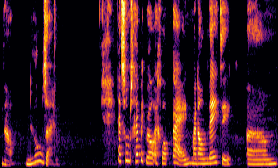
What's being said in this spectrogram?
nou, nul zijn. En soms heb ik wel echt wel pijn. Maar dan weet ik... Um,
